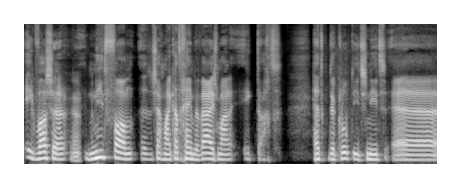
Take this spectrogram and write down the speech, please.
ik was er Ja. niet van, eh, zeg maar, ik had geen bewijs, maar ik dacht, het, er klopt iets niet. Eh,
